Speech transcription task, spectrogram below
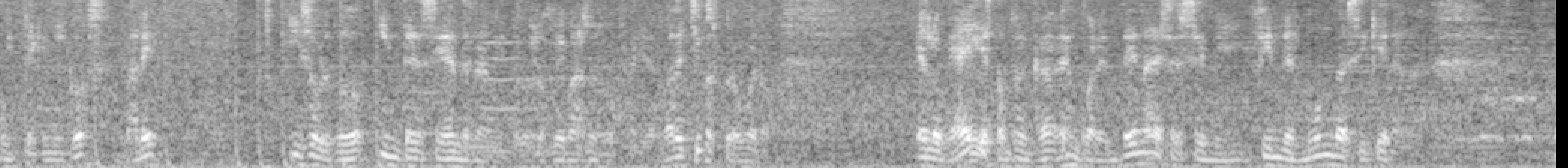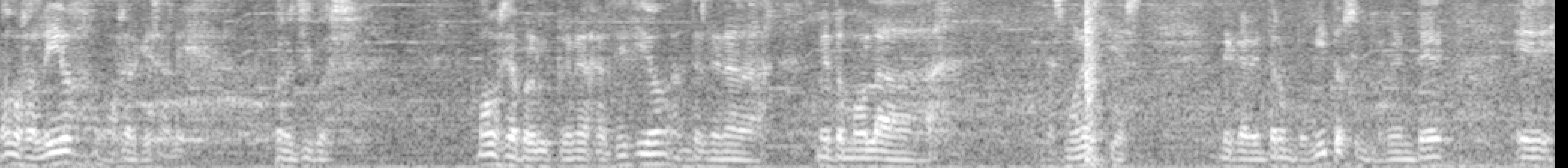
muy técnicos, ¿vale? Y sobre todo, intensidad de entrenamiento, que es lo que más nos va a fallar, ¿vale chicos? Pero bueno, es lo que hay, estamos en, cuarentena, es el semi fin del mundo, así que nada. Vamos al lío, vamos a ver qué sale. Bueno chicos, vamos a ir por el primer ejercicio. Antes de nada me tomo la- las molestias de calentar un poquito, simplemente he,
